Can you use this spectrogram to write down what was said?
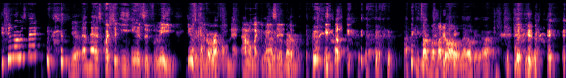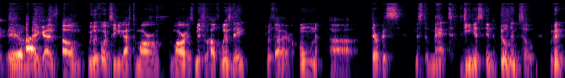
Did you notice that? Yeah. That last question he answered for me, he was kind of rough on that. I don't like the way he said no. I think he talked about my dog. Like, okay, all right. yeah, All right, guys. Um, we look forward to seeing you guys tomorrow. Tomorrow is Mental Health Wednesday with our own uh, therapist, Mr. Matt Genius, in the building. So we're going to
